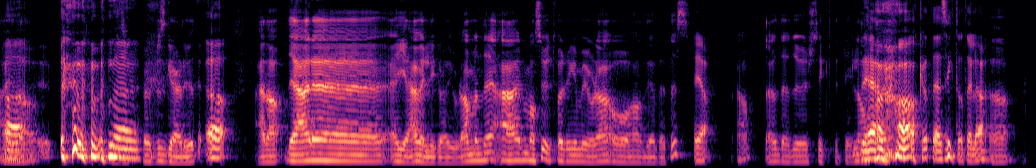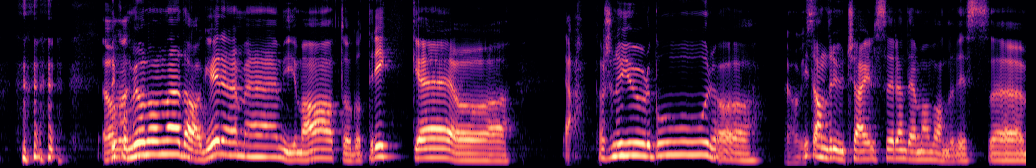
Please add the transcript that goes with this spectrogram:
Nei da. Hørtes gæren ut. Nei da. Det eh, Jeg er veldig glad i jula, men det er masse utfordringer med jula å ha diabetes. ja. Ja, Det er jo det du sikter til. Det er akkurat det jeg sikta til, ja. Det kommer jo noen eh, dager eh, med mye mat og godt drikke og ja, kanskje noe julebord og Ja, litt andre utskeielser enn det man vanligvis uh,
